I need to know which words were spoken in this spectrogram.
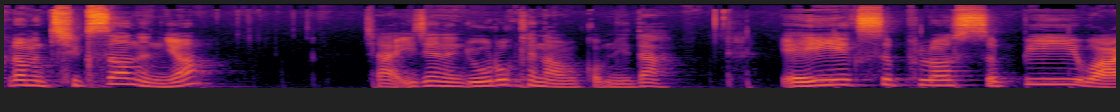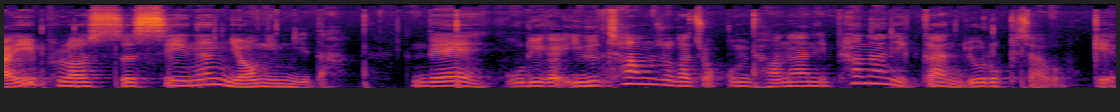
그러면 직선은요? 자, 이제는 요렇게 나올 겁니다. ax 플러스 by 플러스 c는 0입니다. 근데 우리가 1차 함수가 조금 변하니 편하니까 요렇게 잡아볼게요.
